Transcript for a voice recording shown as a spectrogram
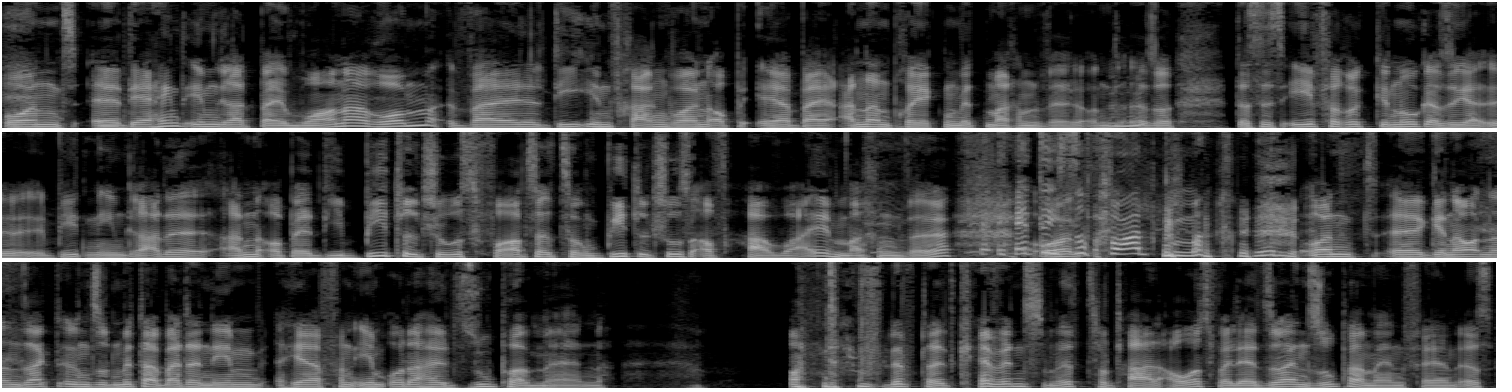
Und äh, der hängt eben gerade bei Warner rum, weil die ihn fragen wollen, ob er bei anderen Projekten mitmachen will. Und mhm. also das ist eh verrückt genug. Also ja, äh, bieten ihm gerade an, ob er die Beetlejuice-Fortsetzung Beetlejuice auf Hawaii machen will. Hätte ich sofort gemacht. und äh, genau, und dann sagt irgendein so Mitarbeiter nebenher von ihm oder halt Superman. Und dann flippt halt Kevin Smith total aus, weil er so ein Superman-Fan ist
